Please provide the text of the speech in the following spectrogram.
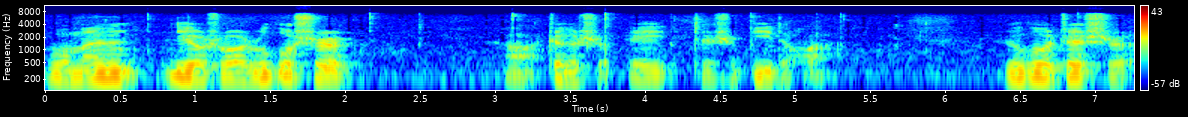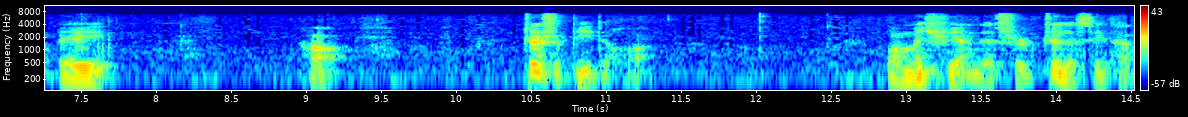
我们例如说，如果是啊，这个是 a，这是 b 的话。如果这是 a，好，这是 b 的话，我们选的是这个西塔，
